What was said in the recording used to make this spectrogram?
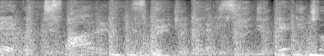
big. Just water, this like a.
